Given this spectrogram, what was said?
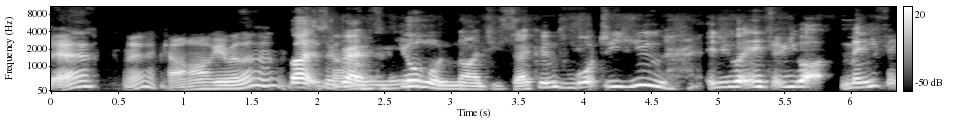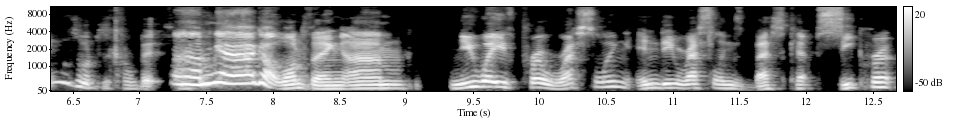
Yeah, yeah, can't argue with that. But so, for Um, your ninety seconds, what do you? Have you got? Anything, have you got many things or just a couple bits? Um, yeah, I got one thing. Um, New Wave Pro Wrestling, indie wrestling's best kept secret.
